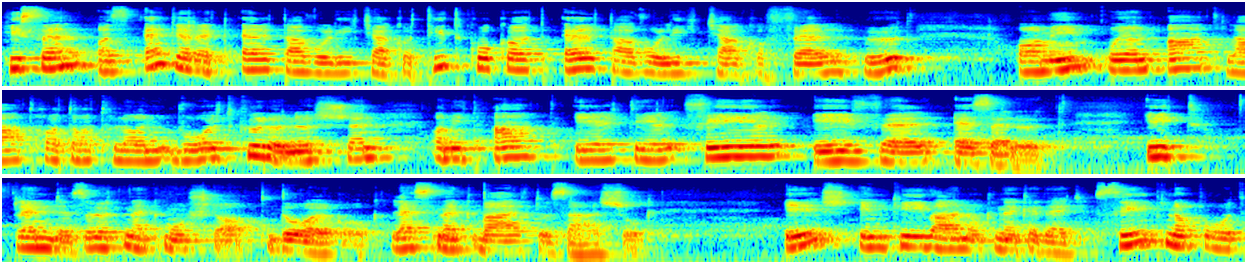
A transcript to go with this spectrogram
hiszen az egerek eltávolítják a titkokat, eltávolítják a felhőt, ami olyan átláthatatlan volt különösen, amit átéltél fél évvel ezelőtt. Itt rendeződnek most a dolgok, lesznek változások. És én kívánok neked egy szép napot,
